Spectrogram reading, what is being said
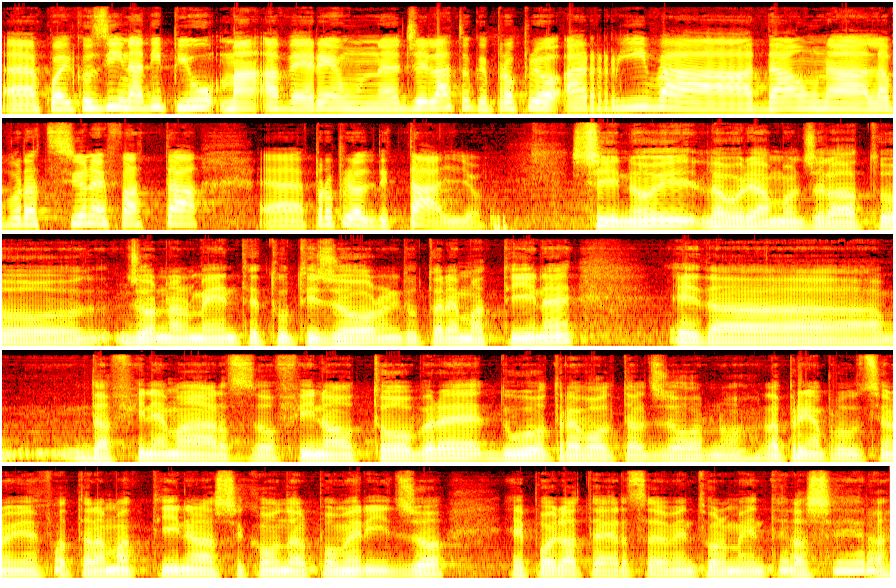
eh, qualcosina di più, ma avere un gelato che proprio arriva da una lavorazione fatta eh, proprio al dettaglio. Sì, noi lavoriamo il gelato giornalmente, tutti i giorni, tutte le mattine e da, da, fine marzo fino a ottobre due o tre volte al giorno. La prima produzione viene fatta la mattina, la seconda al pomeriggio e poi la terza eventualmente la sera.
